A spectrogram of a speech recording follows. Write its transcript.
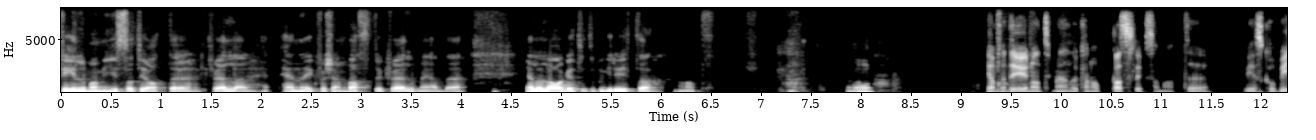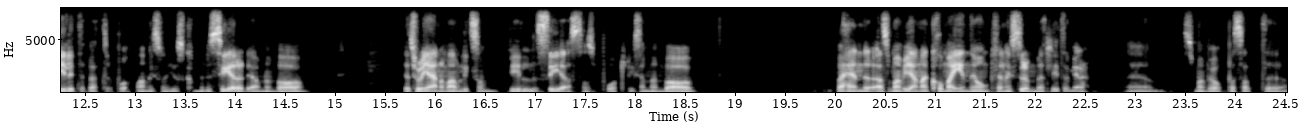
film och mys och teaterkvällar. Henrik får köra en bastukväll med eh, hela laget ute på Gryta. Ja. ja, men det är ju någonting man ändå kan hoppas liksom att eh, VSK blir lite bättre på, att man liksom just kommunicerar det. Men vad, jag tror gärna man liksom vill se som supporter, liksom, men vad, vad händer? Alltså man vill gärna komma in i omklädningsrummet lite mer. Ehm, så man vill hoppas att, eh,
